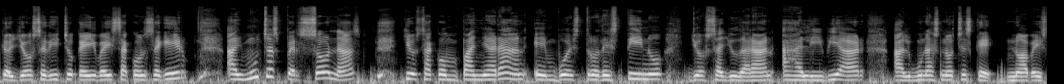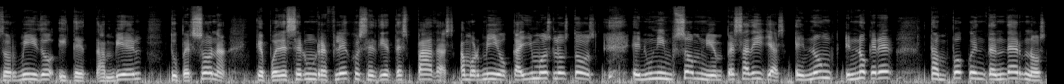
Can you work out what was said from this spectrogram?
que yo os he dicho que ibais a conseguir, hay muchas personas que os acompañarán en vuestro destino y os ayudarán a aliviar algunas noches que no habéis dormido y también tu persona, que puede ser un reflejo ese 10 de espadas. Amor mío, caímos los dos en un insomnio, en pesadillas, en no querer tampoco entendernos,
